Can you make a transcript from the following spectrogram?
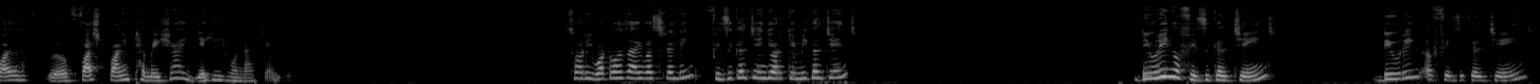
फर्स्ट पॉइंट हमेशा यही होना चाहिए sorry what was I was telling physical change और chemical change during a physical change during a physical change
